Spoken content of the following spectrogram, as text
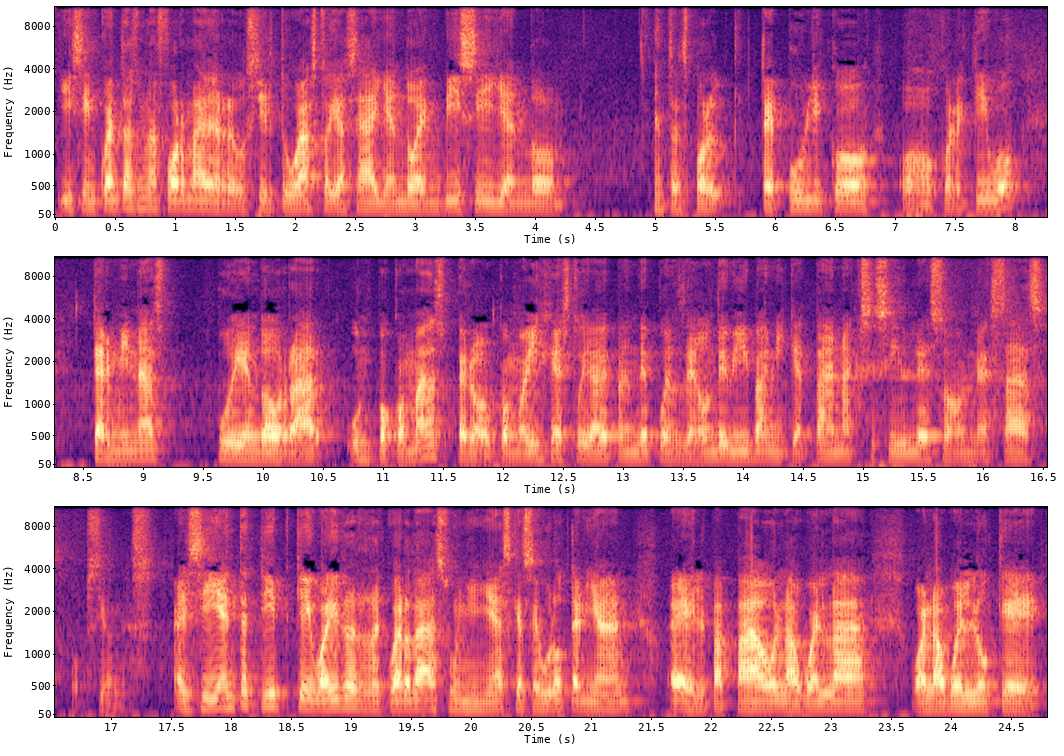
y si encuentras una forma de reducir tu gasto, ya sea yendo en bici, yendo en transporte público o colectivo, terminas pudiendo ahorrar un poco más, pero como dije, esto ya depende pues de dónde vivan y qué tan accesibles son esas opciones. El siguiente tip que igual les recuerda a su niñez, que seguro tenían eh, el papá o la abuela o el abuelo que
